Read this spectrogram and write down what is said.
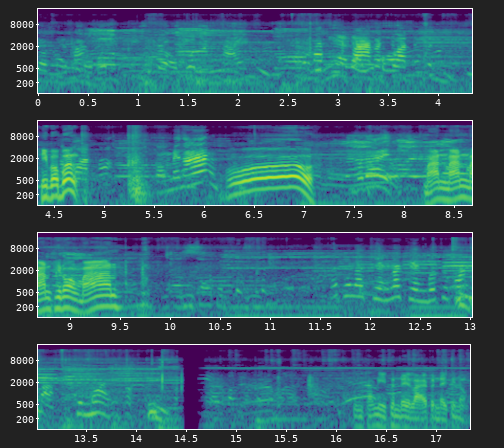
นี่ปลากระจวดนี่เป็นนี่บ่เบิ้งของแม่นางโอ้บ่ได้มันมันมันพี่น้องมันให้พวกเราเก่งละเก่งเบิร์ดทุกคนป่ะเก่งหน่อยคุณทั้งนี้เพิ่นได้หลายเป็นไดพี่น้อง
